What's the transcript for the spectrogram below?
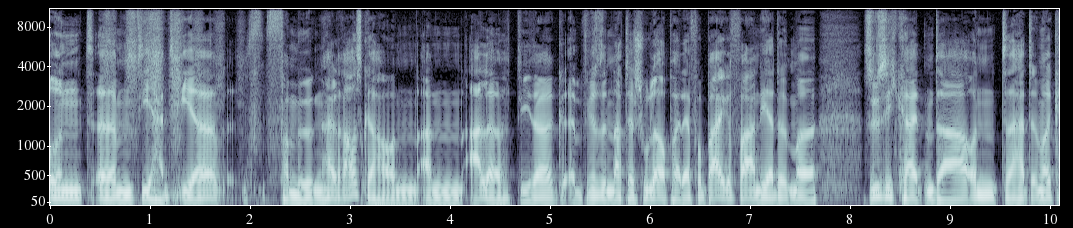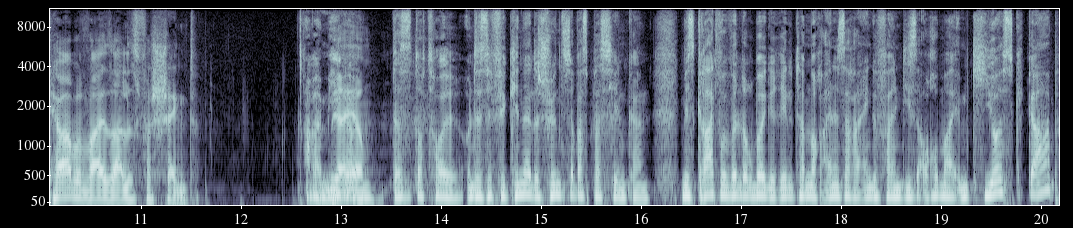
Und ähm, die hat ihr Vermögen halt rausgehauen an alle, die da, wir sind nach der Schule auch bei der vorbeigefahren, die hatte immer Süßigkeiten da und hat immer körbeweise alles verschenkt. Aber mega. Ja, ja. Das ist doch toll. Und das ist ja für Kinder das Schönste, was passieren kann. Mir ist gerade, wo wir darüber geredet haben, noch eine Sache eingefallen, die es auch immer im Kiosk gab.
